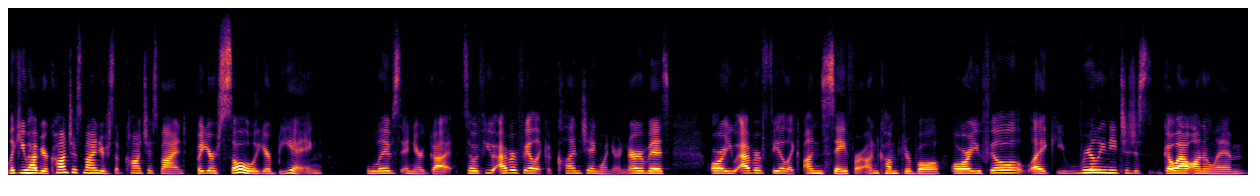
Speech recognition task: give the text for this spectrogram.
Like you have your conscious mind, your subconscious mind, but your soul, your being, lives in your gut. So if you ever feel like a clenching when you're nervous, or you ever feel like unsafe or uncomfortable, or you feel like you really need to just go out on a limb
